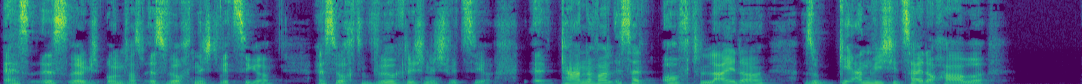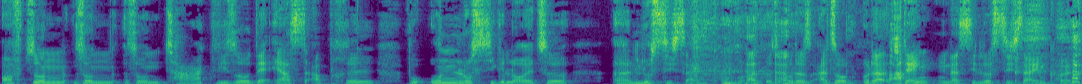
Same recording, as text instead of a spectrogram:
Es ist wirklich unfassbar. Es wird nicht witziger. Es wird wirklich nicht witziger. Äh, Karneval ist halt oft leider, so gern wie ich die Zeit auch habe, oft so ein, so ein, so ein Tag wie so der 1. April, wo unlustige Leute äh, lustig sein können. Wo- Also, oder, also, oder denken, dass sie lustig sein können.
